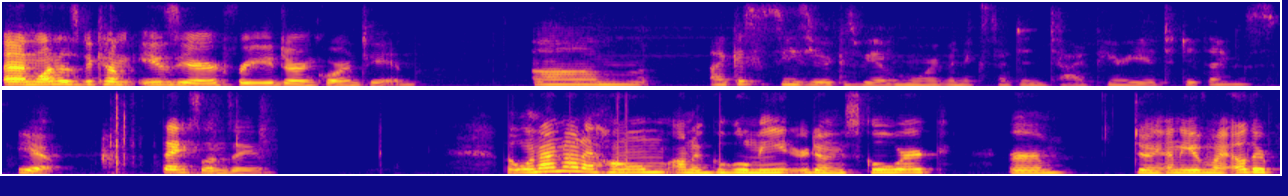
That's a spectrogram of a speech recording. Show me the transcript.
And what has become easier for you during quarantine? Um, I guess it's easier because we have more of an extended time period to do things. Yeah. Thanks, Lindsay. But when I'm not at home on a Google Meet or doing schoolwork or doing any of my other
